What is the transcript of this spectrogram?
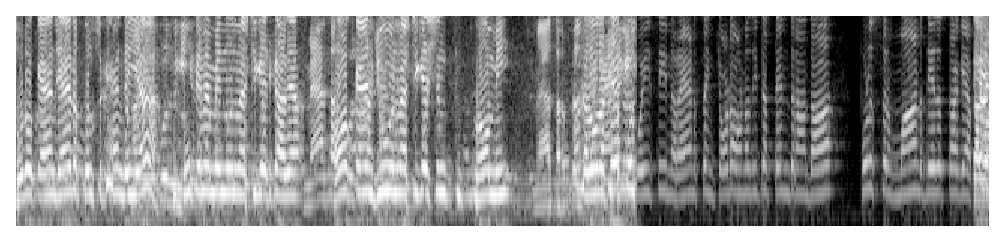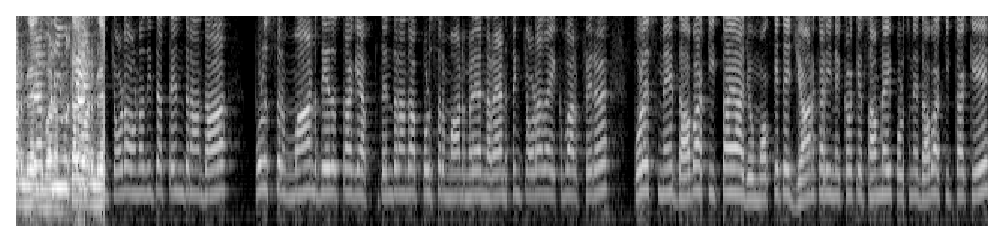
ਥੋੜੋ ਕਹਿਣ ਡਿਆ ਇਹ ਤਾਂ ਪੁਲਿਸ ਕਹਿਣ ਡਈ ਆ। ਹਾਂਜੀ, ਪੁਲਿਸ ਕੀ ਤੂੰ ਕਿਵੇਂ ਮੈਨੂੰ ਇਨਵੈਸਟੀਗੇਟ ਕਰ ਰਿਹਾ? ਮੈਂ sir how police can you investigation for me ਮੈਂ ਸਰ ਕਦੋਂ ਰੱਖੇ ਪੁਲਿਸ ਹੋਈ ਸੀ? ਨਰੈਣ ਸਿੰਘ ਚੌੜਾ ਉਹਨਾਂ ਦੀ ਤਾਂ 3 ਦਿਨਾਂ ਦਾ ਪੁਲਿਸ ਰਿਮਾਂਡ ਦੇ ਦਿੱਤਾ ਗਿਆ। ਰਿਮਾਂਡ ਮਿਲਿਆ ਦੁਬਾਰਾ। ਰਿਮਾਂਡ ਮਿਲਿਆ। ਚੌੜਾ ਉਹਨਾਂ ਦੀ ਤਾਂ 3 ਦਿਨਾਂ ਦਾ ਪੁਲਿਸ ਰਿਮਾਂਡ ਦੇ ਦਿੱਤਾ ਗਿਆ। 3 ਦਿਨਾਂ ਦਾ ਪੁਲਿਸ ਰਿਮਾਂਡ ਮਿਲਿਆ। ਨਰੈਣ ਸਿੰਘ ਚੌੜਾ ਦਾ ਇੱਕ ਵਾਰ ਫਿਰ ਪੁਲਿਸ ਨੇ ਦਾਵਾ ਕੀਤਾ ਆ, ਜੋ ਮੌਕੇ ਤੇ ਜਾਣਕਾਰੀ ਨਿਕਲ ਕੇ ਸਾਹਮਣੇ ਆਈ, ਪੁਲਿਸ ਨੇ ਦਾਵਾ ਕੀਤਾ ਕਿ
